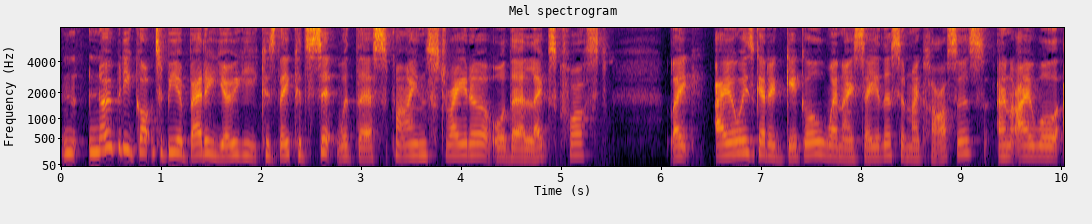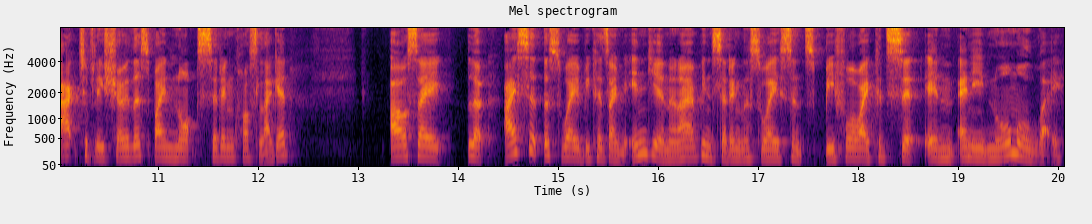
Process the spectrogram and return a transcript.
N- nobody got to be a better yogi because they could sit with their spine straighter or their legs crossed. Like, I always get a giggle when I say this in my classes, and I will actively show this by not sitting cross legged. I'll say, Look, I sit this way because I'm Indian and I've been sitting this way since before I could sit in any normal way.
